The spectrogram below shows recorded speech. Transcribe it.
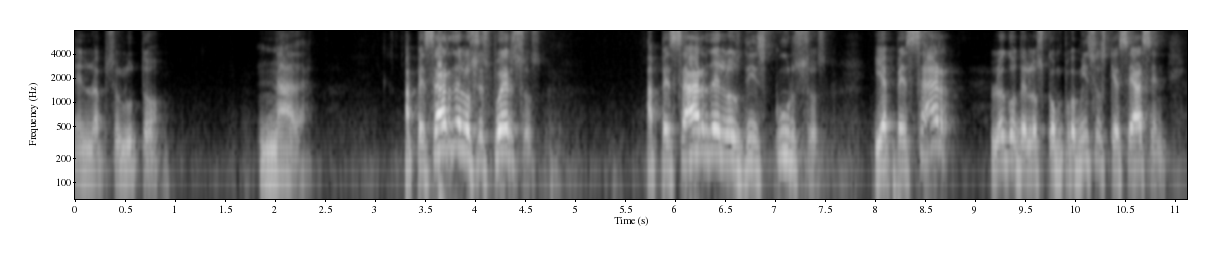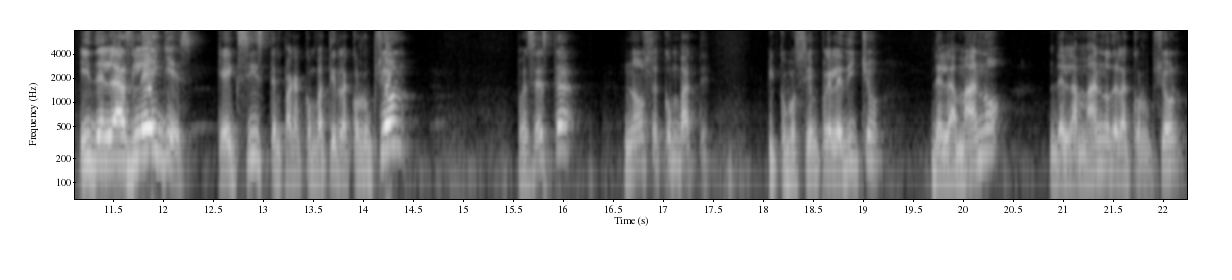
en lo absoluto nada. a pesar de los esfuerzos, a pesar de los discursos y a pesar luego de los compromisos que se hacen y de las leyes que existen para combatir la corrupción, pues esta no se combate. Y como siempre le he dicho, de la mano, de la mano de la corrupción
